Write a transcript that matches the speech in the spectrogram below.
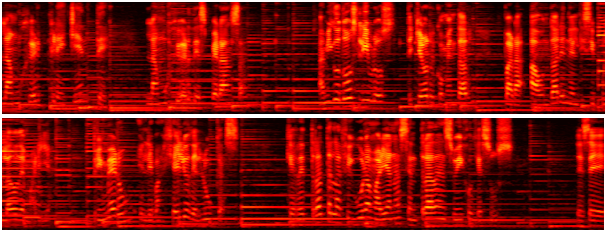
la mujer creyente, la mujer de esperanza. Amigo, dos libros te quiero recomendar para ahondar en el discipulado de María. Primero, el Evangelio de Lucas, que retrata la figura mariana centrada en su Hijo Jesús, desde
